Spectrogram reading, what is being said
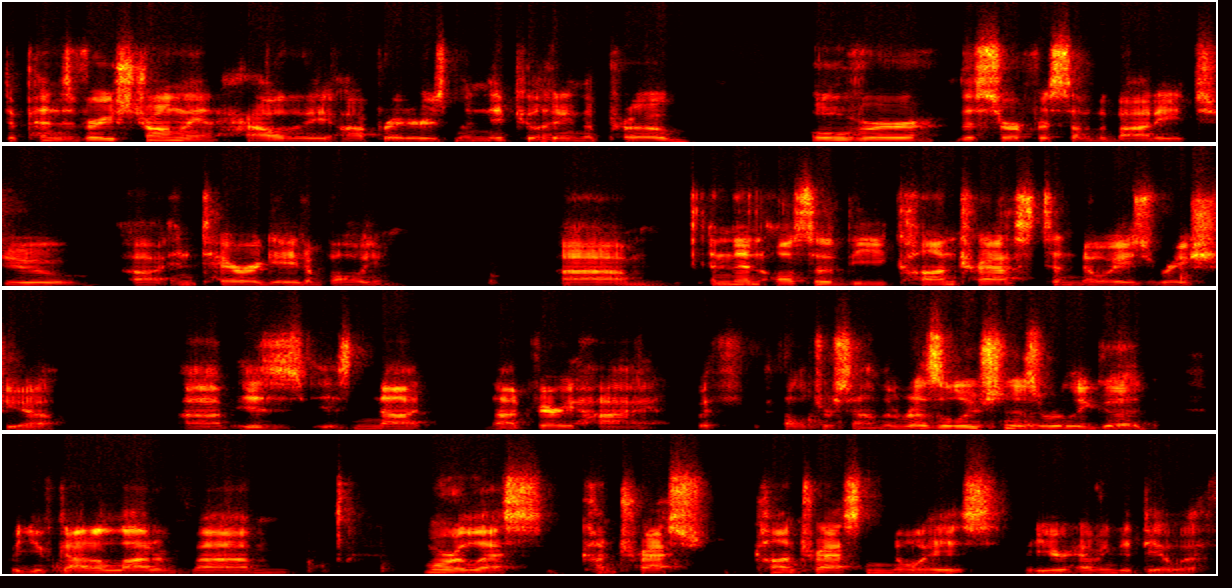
depends very strongly on how the operator is manipulating the probe over the surface of the body to uh, interrogate a volume. Um, and then also the contrast to noise ratio uh, is, is not, not very high with, ultrasound. The resolution is really good, but you've got a lot of um, more or less contrast, contrast noise that you're having to deal with.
